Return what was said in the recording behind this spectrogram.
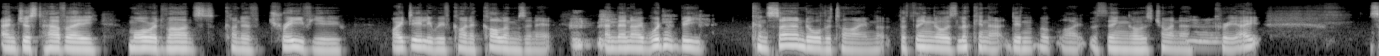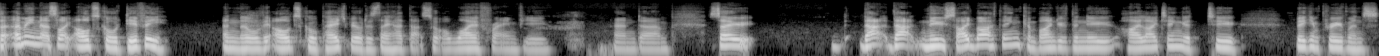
and just have a more advanced kind of tree view ideally with kind of columns in it, and then I wouldn't be concerned all the time that the thing I was looking at didn't look like the thing I was trying to mm. create. So I mean that's like old school Divi and all the old school page builders they had that sort of wireframe view, and um, so that that new sidebar thing combined with the new highlighting are two big improvements,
